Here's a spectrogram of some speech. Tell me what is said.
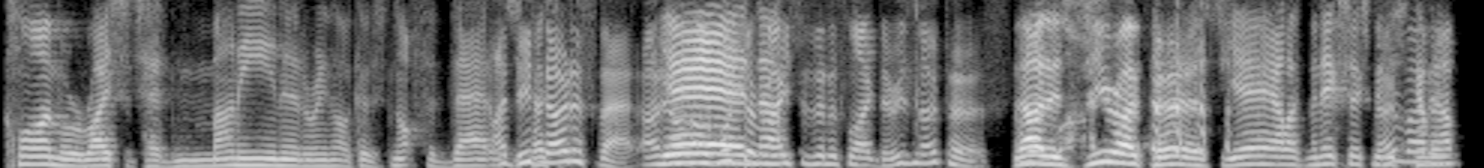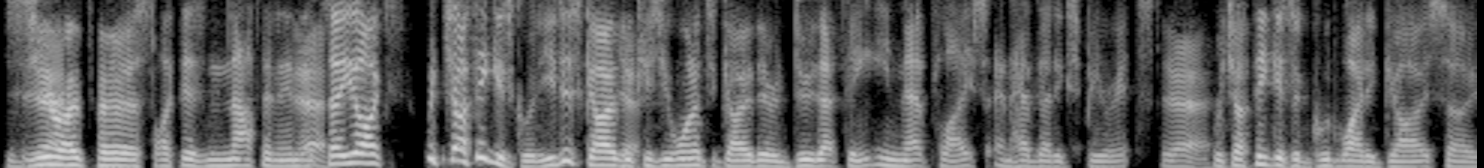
climb or a race that's had money in it or anything like that. It's not for that. It I did supposed to- notice that. I, Yeah, I looked at no. races and it's like, there is no purse. No, there's zero purse. Yeah, like the next expedition coming money. up, Yeah. zero purse. Like there's nothing in Yeah. it. So you're like, which I think is good. You just go Yes. because you wanted to go there and do that thing in that place and have that experience, Yeah. which I think is a good way to go. So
